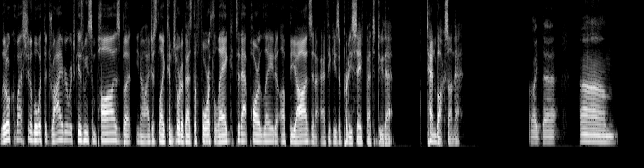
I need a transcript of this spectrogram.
Little questionable with the driver, which gives me some pause, but you know, I just liked him sort of as the fourth leg to that parlay to up the odds, and I think he's a pretty safe bet to do that. Ten bucks on that. I like that. Um,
